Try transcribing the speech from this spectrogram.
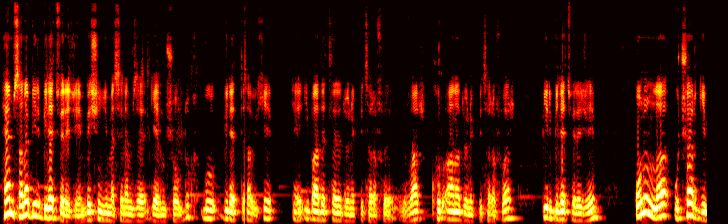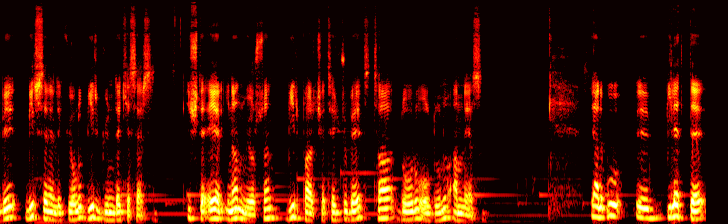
Hem sana bir bilet vereceğim. Beşinci meselemize gelmiş olduk. Bu bilette tabii ki e, ibadetlere dönük bir tarafı var. Kur'an'a dönük bir tarafı var. Bir bilet vereceğim. Onunla uçar gibi bir senelik yolu bir günde kesersin. İşte eğer inanmıyorsan bir parça tecrübe et ta doğru olduğunu anlayasın. Yani bu e, bilet de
